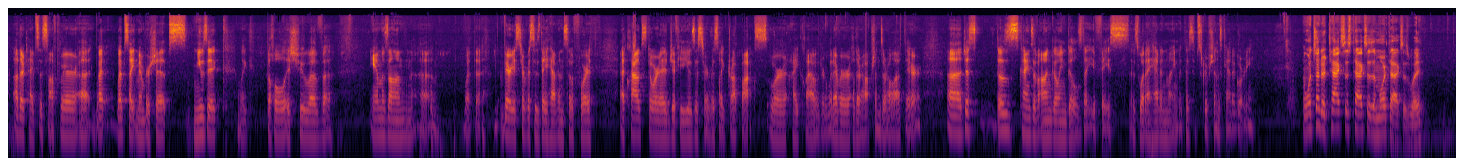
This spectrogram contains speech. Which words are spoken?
Other types of software, uh, web- website memberships, music, like the whole issue of uh, Amazon, um, what the various services they have, and so forth a cloud storage if you use a service like Dropbox or iCloud or whatever other options are all out there. Uh, just those kinds of ongoing bills that you face is what I had in mind with the subscriptions category. And what's under taxes, taxes, and more taxes, Wade?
